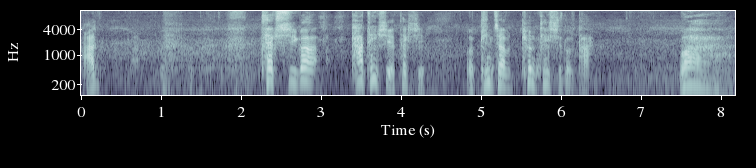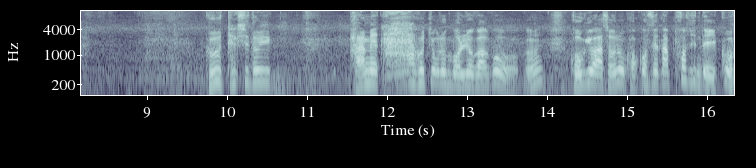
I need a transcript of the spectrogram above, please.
아, 택시가 다 택시야 택시. 어, 빈차 편 택시들 다. 와, 그 택시들이 밤에 다 그쪽으로 몰려가고 어? 거기 와서는 곳곳에 다 퍼진 데 있고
